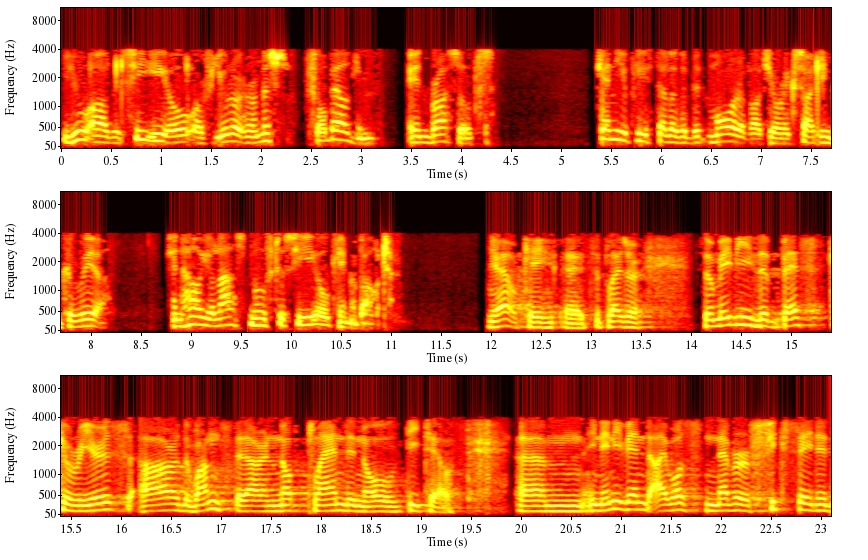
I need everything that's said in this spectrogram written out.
you are the CEO of Euler Hermes for Belgium in Brussels. Can you please tell us a bit more about your exciting career and how your last move to CEO came about? Yeah, okay. Uh, it's a pleasure. So maybe the best careers are the ones that are not planned in all detail. Um, in any event, I was never fixated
